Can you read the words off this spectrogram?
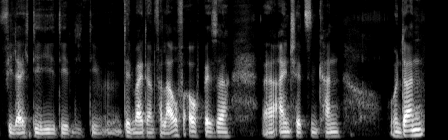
vielleicht die, die, die, den weiteren Verlauf auch besser äh, einschätzen kann. Und dann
